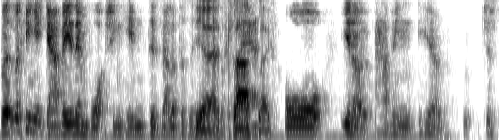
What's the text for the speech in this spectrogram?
But looking at Gavi and then watching him develop as a Yeah, as a it's class. player, Like or you know having you know just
